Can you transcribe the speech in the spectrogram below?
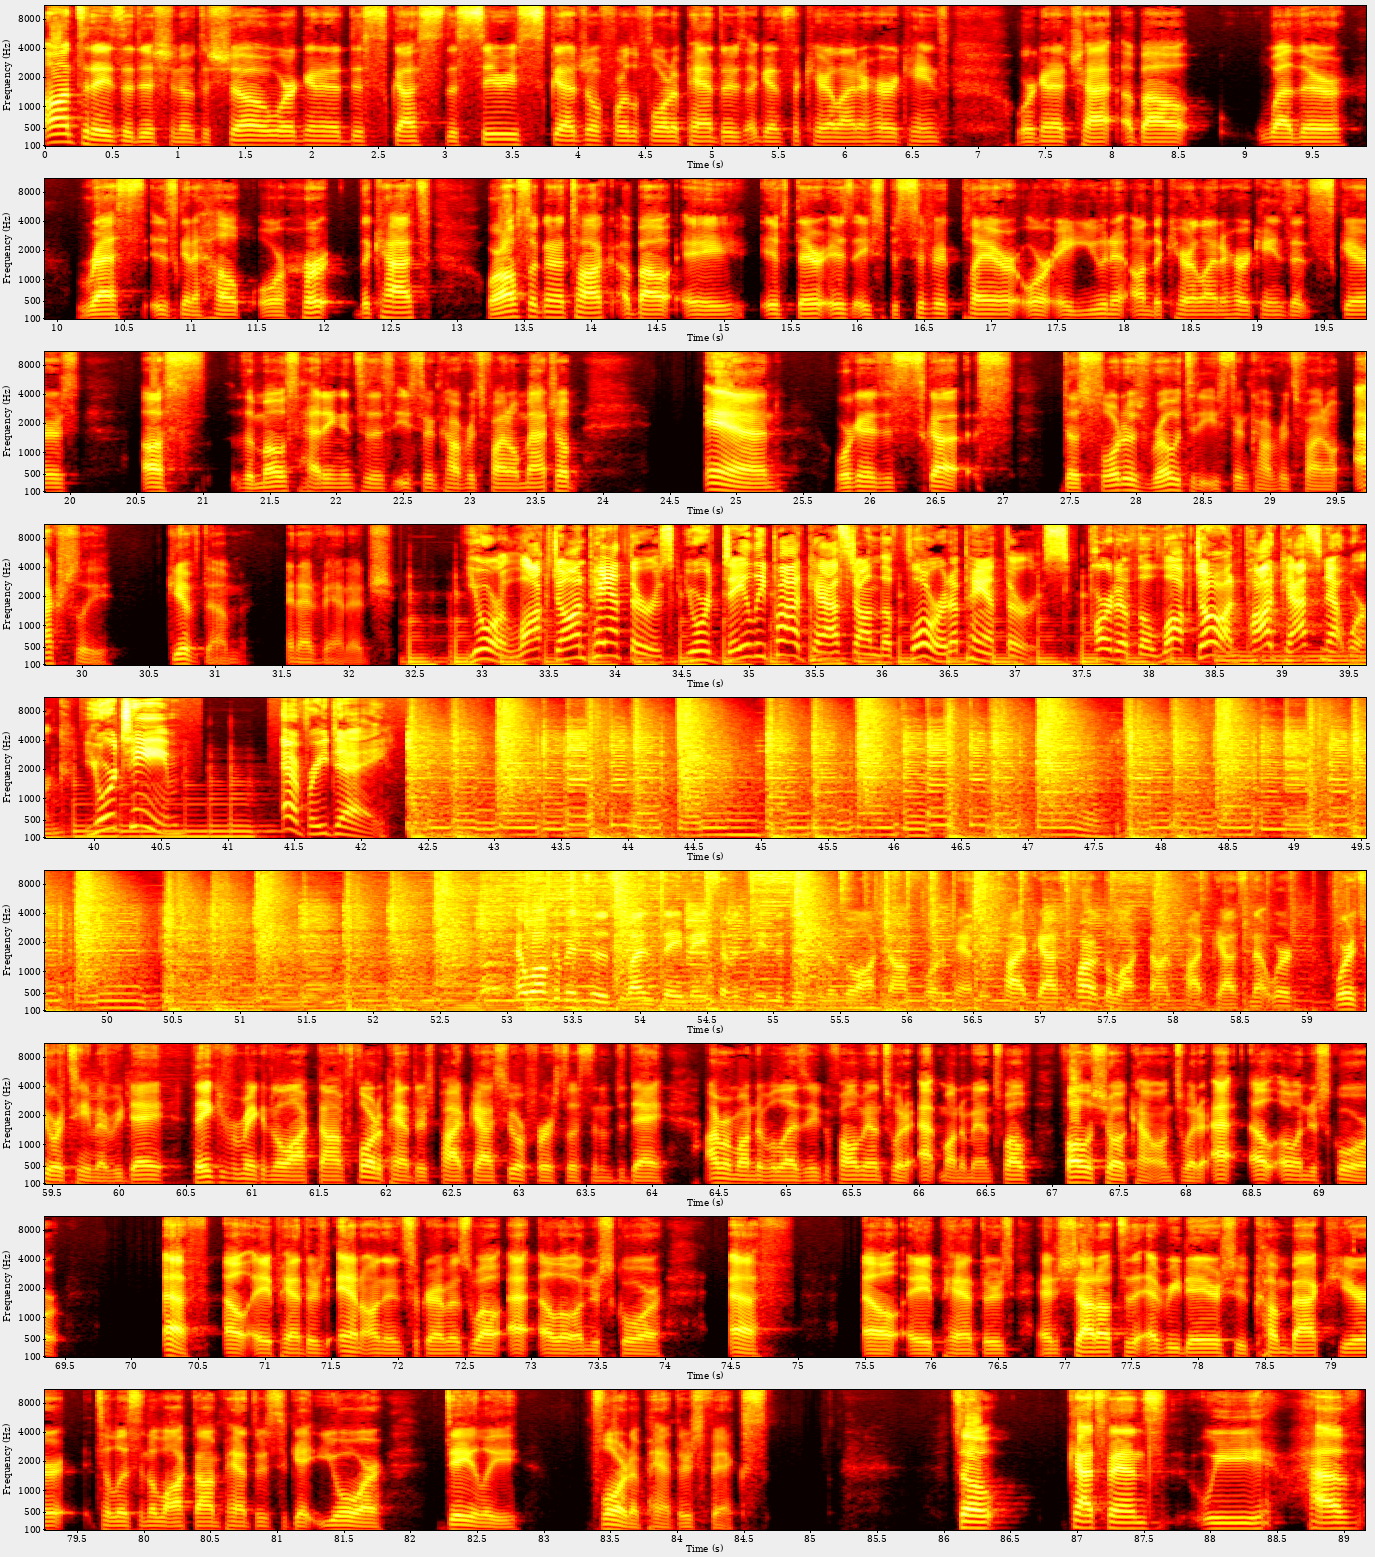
On today's edition of the show, we're going to discuss the series schedule for the Florida Panthers against the Carolina Hurricanes. We're going to chat about whether rest is going to help or hurt the Cats. We're also going to talk about a if there is a specific player or a unit on the Carolina Hurricanes that scares us the most heading into this Eastern Conference final matchup. And we're going to discuss does Florida's road to the Eastern Conference final actually give them an advantage? Your Locked On Panthers, your daily podcast on the Florida Panthers. Part of the Locked On Podcast Network. Your team every day. And welcome into this Wednesday, May 17th edition of the Locked On Florida Panthers podcast, part of the Locked On Podcast Network. Where's your team every day? Thank you for making the Locked On Florida Panthers podcast your first listen of the day. I'm Armando Velez. You can follow me on Twitter at Mandoman12. Follow the show account on Twitter at LO underscore FLA Panthers and on Instagram as well at LO underscore FLA Panthers. And shout out to the everydayers who come back here to listen to Locked On Panthers to get your daily Florida Panthers fix. So, Cats fans, we have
